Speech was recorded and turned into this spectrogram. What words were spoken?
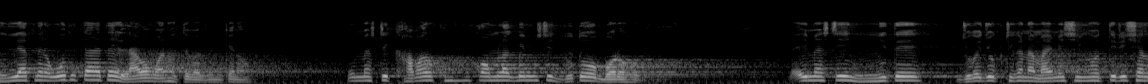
নিলে আপনারা অতি তাড়াতাড়ি লাভবান হতে পারবেন, কেন? এই মাছটি খাবার খুব কম লাগবে, এই মাছটি দ্রুত বড় হবে। এই মাছটি নিতে যোগাযোগ ঠিকানা মাইমে সিংহ তিরিশ সাল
